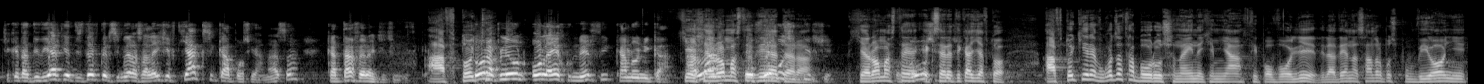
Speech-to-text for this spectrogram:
και κατά τη διάρκεια της δεύτερης ημέρας, αλλά είχε φτιάξει κάπως η ανάσα, κατάφερα και κοιμήθηκα. Αυτό Τώρα πλέον όλα έχουν έρθει κανονικά. Και αλλά χαιρόμαστε ιδιαίτερα. Χαιρόμαστε εξαιρετικά γι' αυτό. Αυτό κύριε Βγότζα θα μπορούσε να είναι και μια ανθυποβολή. Δηλαδή ένας άνθρωπος που βιώνει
